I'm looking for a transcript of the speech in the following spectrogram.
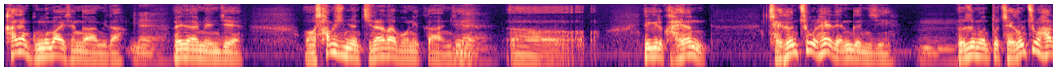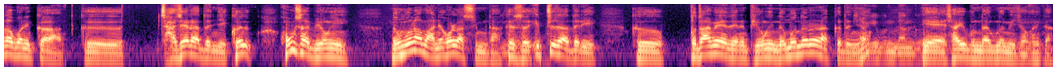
가장 궁금하게 생각합니다. 네. 왜냐하면 이제 어, 30년 지나다 보니까 이제 네. 어, 여기를 과연 재건축을 해야 되는 건지 음. 요즘은 또 재건축을 하다 보니까 그 자재라든지 그 공사 비용이 너무나 많이 올랐습니다. 그래서 네. 입주자들이 그 부담해야 되는 비용이 너무 늘어났거든요. 자기 분담금. 예, 자기 분담금이죠. 그러니까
